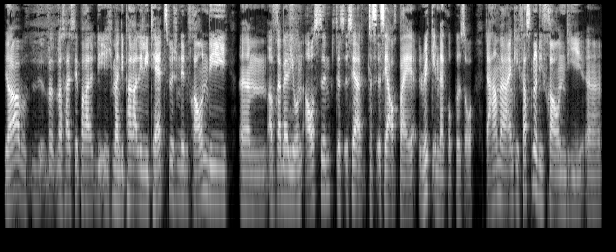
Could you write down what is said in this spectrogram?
ja, was heißt die Parallel ich meine die Parallelität zwischen den Frauen, die ähm, auf Rebellion aus sind, das ist ja, das ist ja auch bei Rick in der Gruppe so. Da haben wir eigentlich fast nur die Frauen, die äh,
